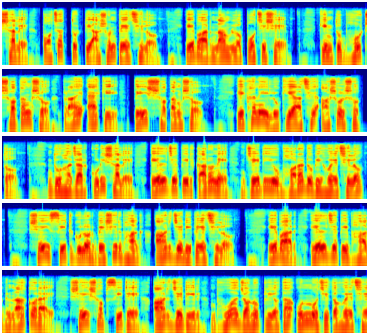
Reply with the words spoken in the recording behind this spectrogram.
সালে পঁচাত্তরটি আসন পেয়েছিল। এবার নামল পঁচিশে। কিন্তু ভোট শতাংশ প্রায় একই, তেইশ শতাংশ। এখানেই লুকিয়ে আছে আসল সত্য। দু হাজার কুড়ি সালে এলজেপির কারণে জেডিইউ ভরাডুবি হয়েছিল। সেই সিটগুলোর বেশিরভাগ আরজেডি পেয়েছিল। এবার এলজেপি ভাগ না করায় সেই সব সিটে আরজেডির ভুয়া জনপ্রিয়তা উন্মোচিত হয়েছে।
